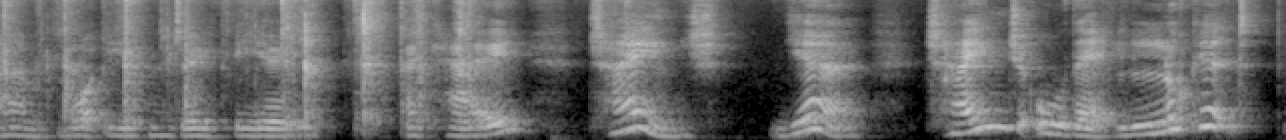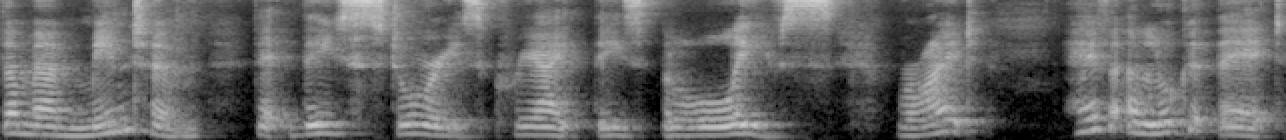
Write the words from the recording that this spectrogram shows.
um, what you can do for you. Okay, change. Yeah, Change all that. Look at the momentum that these stories create, these beliefs, right? Have a look at that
